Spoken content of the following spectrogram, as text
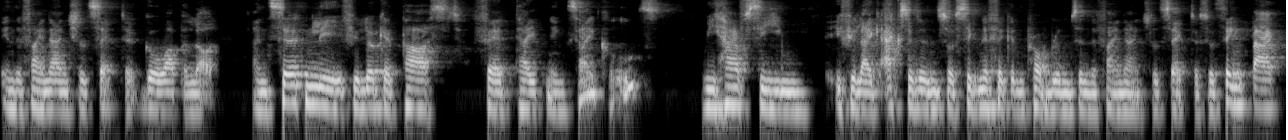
in the financial sector go up a lot. And certainly, if you look at past Fed tightening cycles, we have seen, if you like, accidents or significant problems in the financial sector. So think back,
